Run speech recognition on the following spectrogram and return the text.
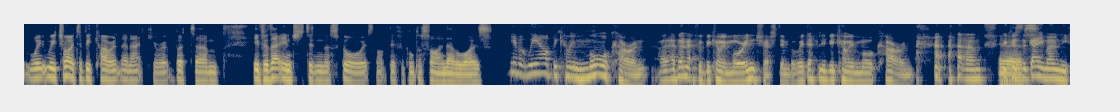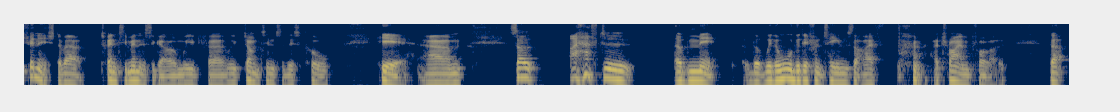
We, we try to be current and accurate, but um, if you're that interested in the score, it's not difficult to find otherwise. Yeah, but we are becoming more current. I, I don't know if we're becoming more interesting, but we're definitely becoming more current um, because yes. the game only finished about 20 minutes ago, and we've uh, we've jumped into this call here. Um, so I have to admit that with all the different teams that I I try and follow, that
